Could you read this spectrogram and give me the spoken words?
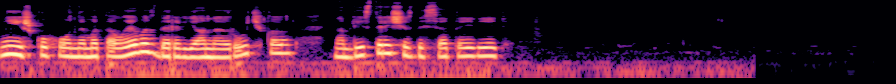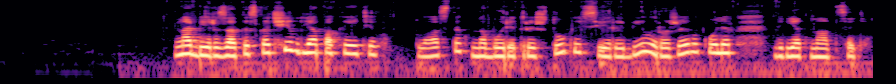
Ніж кухонний металевий з дерев'яною ручкою на блістері 69. Набір затискачів для пакетів. Пластик в наборі 3 штуки, сірий, білий, рожевий колір 19.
